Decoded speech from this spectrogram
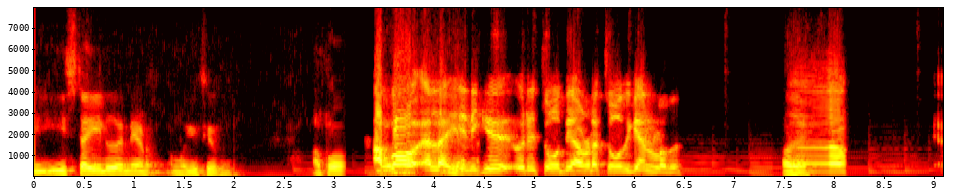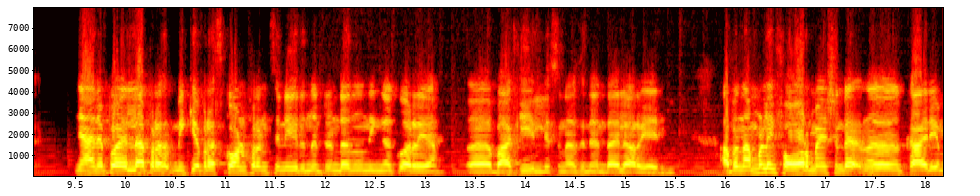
ഈ സ്റ്റൈൽ സ്റ്റൈൽ തന്നെയാണ് നമ്മൾ യൂസ് ചെയ്യുന്നത് അപ്പോ അപ്പോ അല്ല എനിക്ക് ഒരു ചോദ്യം അവിടെ ചോദിക്കാനുള്ളത്. ഞാനിപ്പോ എല്ലാ മിക്ക പ്രസ് കോൺഫറൻസിനും ഇരുന്നിട്ടുണ്ടെന്ന് നിങ്ങൾക്കും അറിയാം. ബാക്കി ലിസണേഴ്സിന് എന്തായാലും അറിയായിരിക്കും. അപ്പൊ നമ്മൾ ഈ ഫോർമേഷന്റെ കാര്യം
